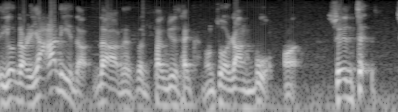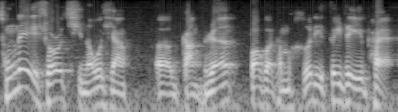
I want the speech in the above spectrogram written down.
有点压力的，那这个当局才可能做让步啊。所以在从那时候起呢，我想，呃，港人包括他们合力飞这一派。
